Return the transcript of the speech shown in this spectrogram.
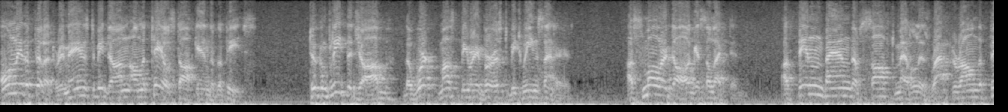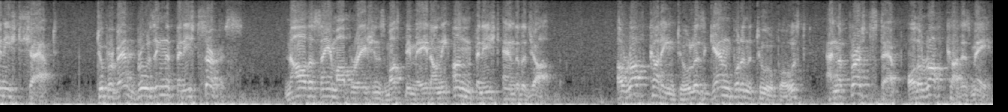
Only the fillet remains to be done on the tailstock end of the piece. To complete the job, the work must be reversed between centers. A smaller dog is selected. A thin band of soft metal is wrapped around the finished shaft to prevent bruising the finished surface. Now the same operations must be made on the unfinished end of the job. A rough cutting tool is again put in the tool post and the first step or the rough cut is made.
